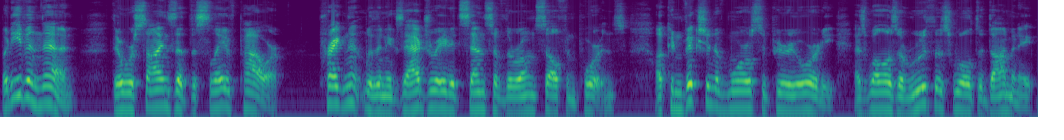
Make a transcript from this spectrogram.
But even then, there were signs that the slave power, pregnant with an exaggerated sense of their own self importance, a conviction of moral superiority, as well as a ruthless will to dominate,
